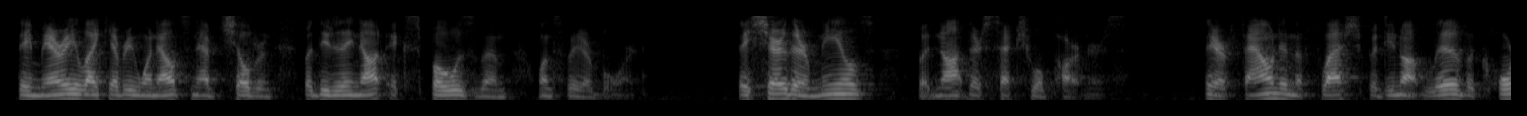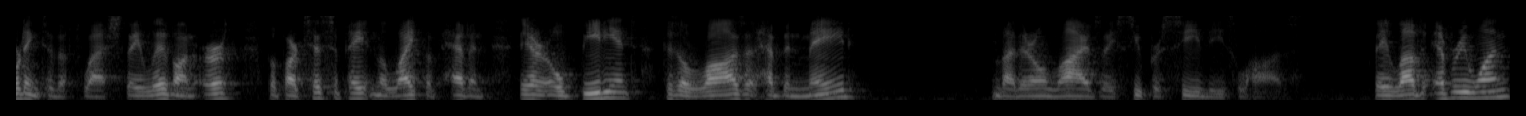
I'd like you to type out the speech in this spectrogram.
They marry like everyone else and have children, but do they not expose them once they are born? They share their meals, but not their sexual partners. They are found in the flesh, but do not live according to the flesh. They live on earth, but participate in the life of heaven. They are obedient to the laws that have been made, and by their own lives, they supersede these laws. They love everyone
